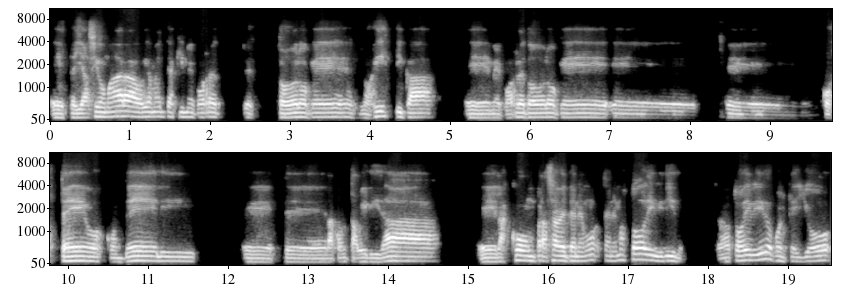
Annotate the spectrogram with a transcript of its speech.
Este, ya Xiomara, obviamente, aquí me corre eh, todo lo que es logística, eh, me corre todo lo que es eh, costeos con Deli, este, la contabilidad, las compras, ¿sabes? Tenemos, tenemos todo dividido. Tenemos todo dividido porque yo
